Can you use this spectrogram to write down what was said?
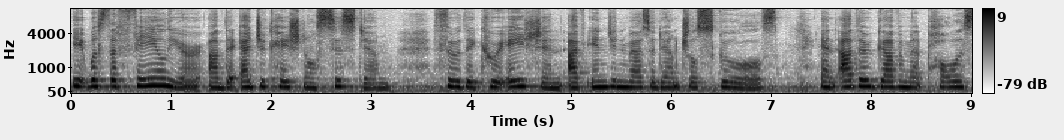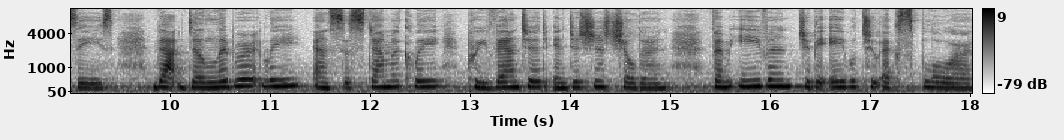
It was the failure of the educational system through the creation of Indian residential schools and other government policies that deliberately and systemically prevented Indigenous children from even to be able to explore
